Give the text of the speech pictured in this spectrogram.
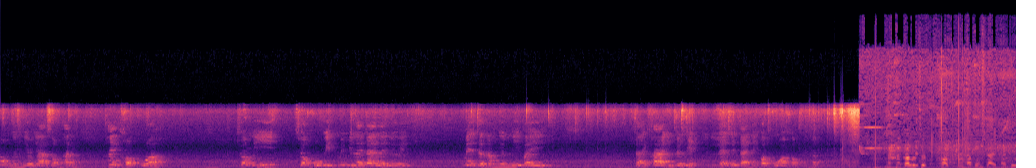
มอบเงินเยียวยา 2,000 ให้ครอบครัว ช่วงนี้ ช่วงโควิดไม่มีรายได้อะไรเลย แม่จะนำเงินนี้ไป จ่ายค่าอินเทอร์เน็ต และใช้จ่ายในครอบครัวขอบคุณค่ะค่ะก็รู้สึกขอบคุณและภูมิใจค่ะที่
